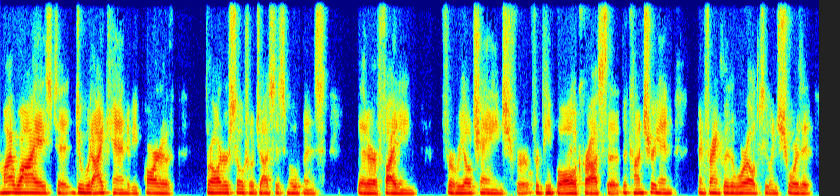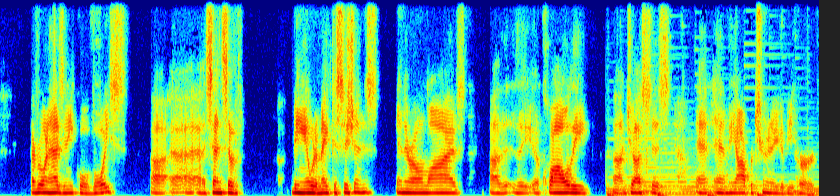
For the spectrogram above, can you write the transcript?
My why is to do what I can to be part of broader social justice movements that are fighting for real change for, for people all across the, the country and, and frankly the world to ensure that everyone has an equal voice, uh, a sense of being able to make decisions in their own lives, uh, the, the, equality, uh, justice, and, and the opportunity to be heard.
